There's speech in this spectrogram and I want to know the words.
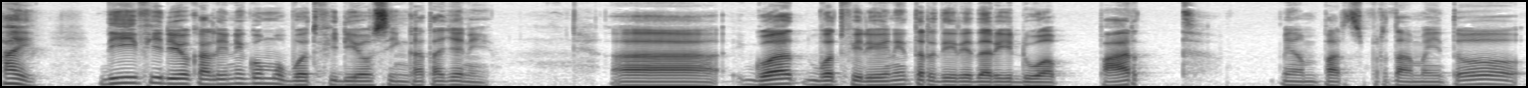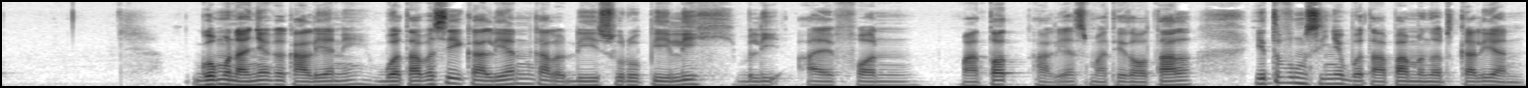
Hai, di video kali ini gue mau buat video singkat aja nih. Uh, gue buat video ini terdiri dari dua part. Yang part pertama itu gue mau nanya ke kalian nih, buat apa sih kalian kalau disuruh pilih beli iPhone matot alias mati total, itu fungsinya buat apa menurut kalian?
